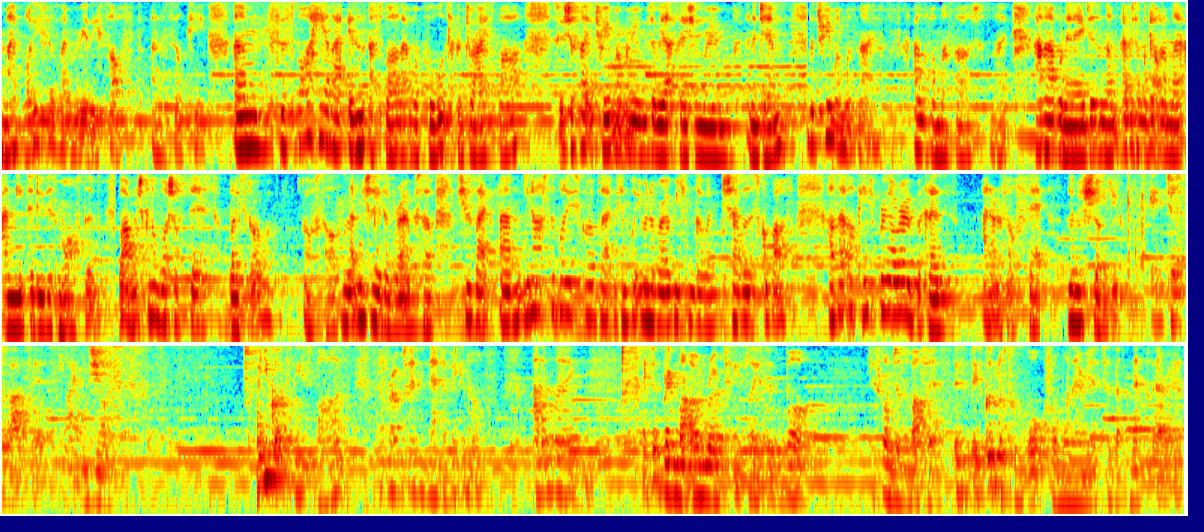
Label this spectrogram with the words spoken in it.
My body feels like really soft and silky. Um, so the spa here like isn't a spa like a pool, it's like a dry spa. So it's just like treatment rooms, a relaxation room and a gym. The treatment was nice. I love a massage. Like I haven't had one in ages, and I'm, every time I get one, I'm like, I need to do this more often. But I'm just gonna wash off this body scrub. Oh, so let me show you the robe. So she was like, um, you know, after the body scrub, like we can put you in a robe, you can go and shower the scrub off. I was like, oh, can you bring a robe because I don't know if it'll fit. Let me show you. It just about fits, like just. When you go to these spas, the robes are never big enough, and I'm like. I need to bring my own robe to these places, but this one just about fits. It's, it's good enough to walk from one area to the next area.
